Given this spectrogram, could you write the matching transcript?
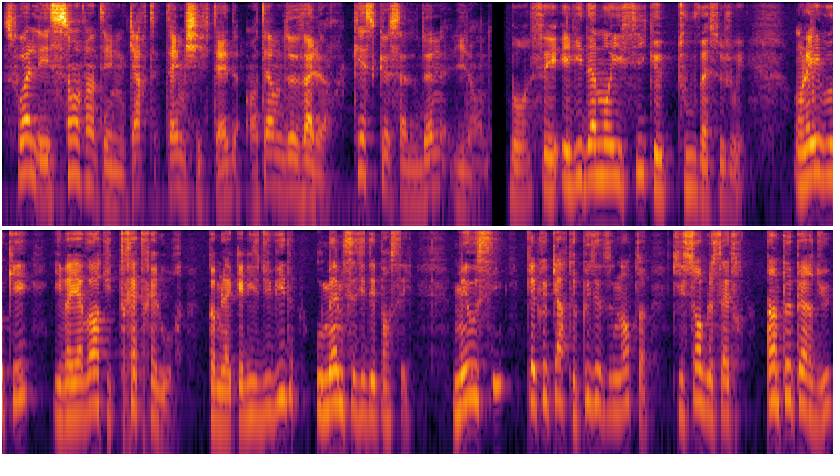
soit les 121 cartes time shifted en termes de valeur. Qu'est-ce que ça nous donne Leland Bon, c'est évidemment ici que tout va se jouer. On l'a évoqué, il va y avoir du très très lourd, comme la calice du vide ou même ses idées pensées. Mais aussi quelques cartes plus étonnantes qui semblent s'être un peu perdues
